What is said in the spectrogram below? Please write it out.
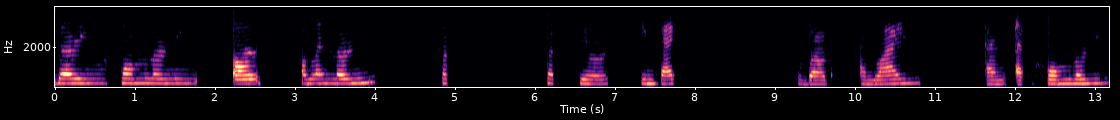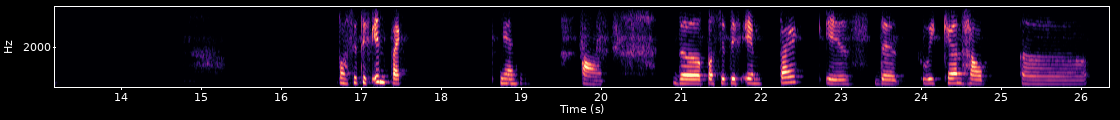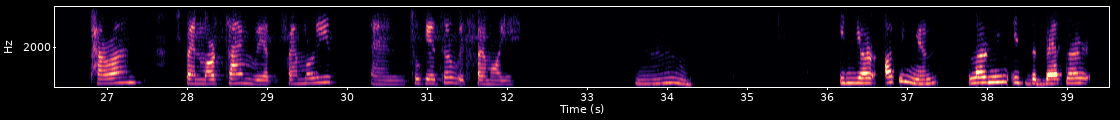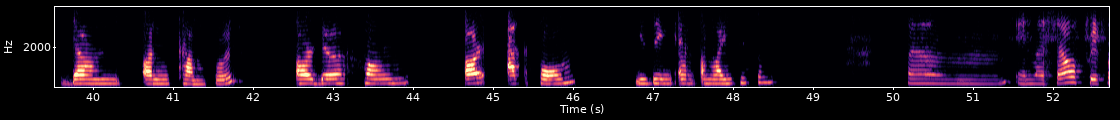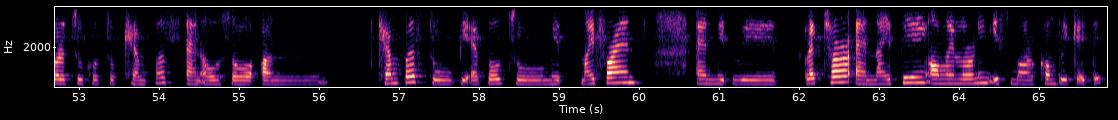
during home learning or online learning? What what's your impact about online and at home learning? positive impact Yes. Oh, the positive impact is that we can help uh, parents spend more time with family and together with family. Mm. In your opinion, learning is the better done on campus or the home or at home using an online system? Um, in myself, prefer to go to campus and also on campus to be able to meet my friends and meet with lecturer and I think online learning is more complicated.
